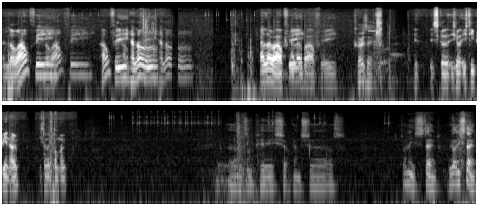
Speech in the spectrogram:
Hello, Alfie. Hello, Alfie. Alfie. Hello. Hello. Hello, Alfie. Hello, Alfie. Where is it? He- He's gonna. He's gonna. He's TPing home. He's gonna come home. Uh, GP, shotgun shells. Do I need stone? We got any stone?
